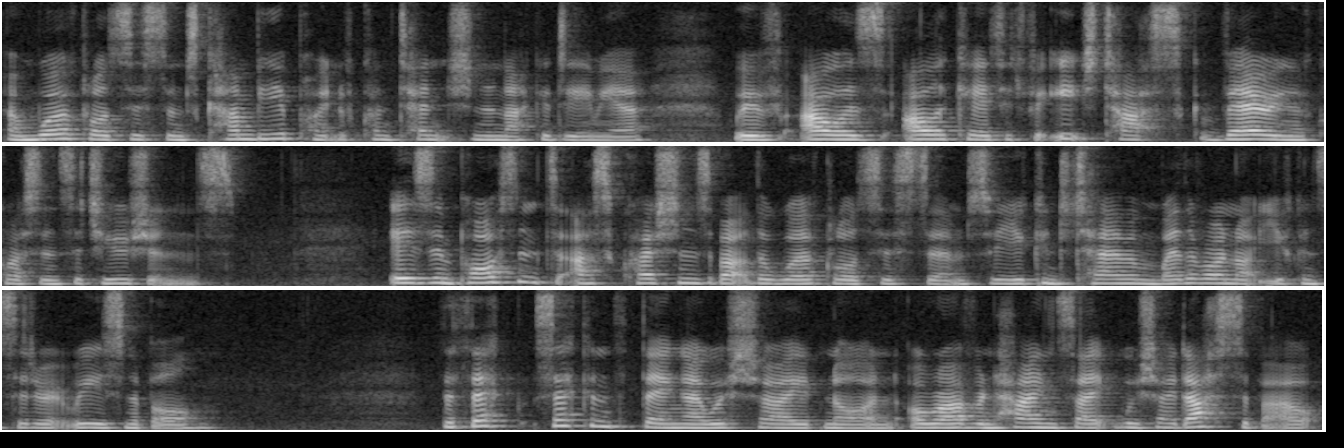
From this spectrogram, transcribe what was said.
and workload systems can be a point of contention in academia, with hours allocated for each task varying across institutions. It is important to ask questions about the workload system so you can determine whether or not you consider it reasonable. The th- second thing I wish I had known, or rather in hindsight, wish I'd asked about,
